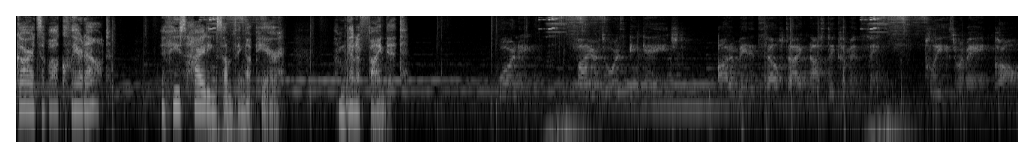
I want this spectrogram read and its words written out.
Guards have all cleared out. If he's hiding something up here, I'm gonna find it. Warning. Fire doors engaged. Automated self-diagnostic commencing. Please remain calm.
